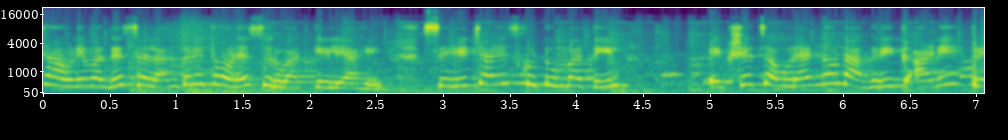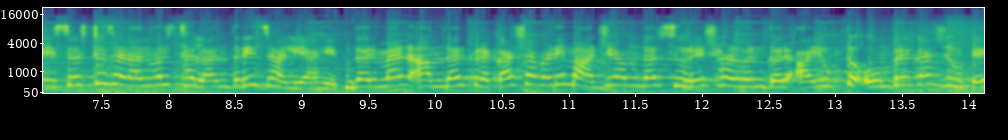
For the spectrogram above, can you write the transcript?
छावणीमध्ये स्थलांतरित होण्यास सुरुवात केली आहे. सेहेचाळीस कुटुंबातील एकशे चौऱ्याण्णव नागरिक आणि त्रेसष्ट जणांवर स्थलांतरित झाली आहेत. दरम्यान आमदार प्रकाश आवाडे माजी आमदार सुरेश हळवणकर आयुक्त ओमप्रकाश झुटे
